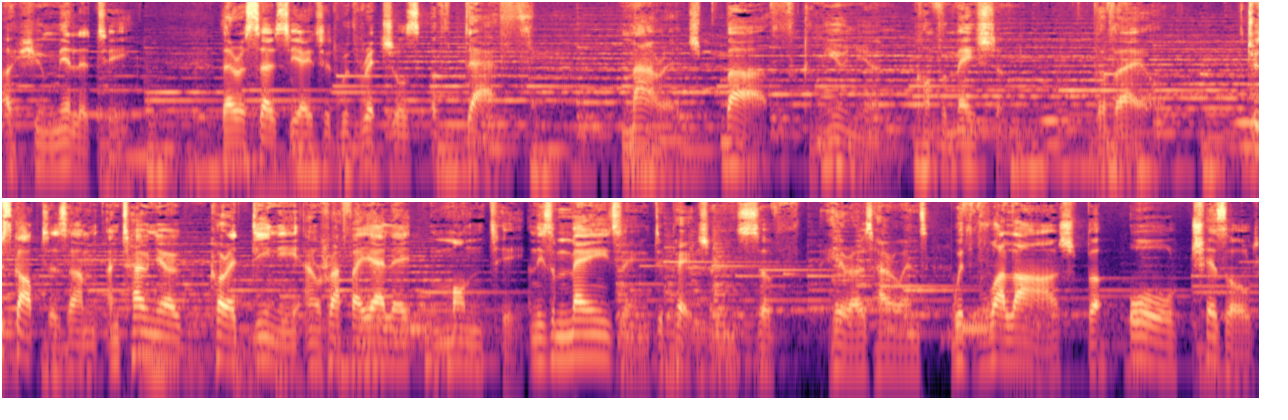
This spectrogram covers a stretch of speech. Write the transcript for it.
a humility. They're associated with rituals of death, marriage, birth, communion, confirmation, the veil. Two sculptors, um, Antonio Corradini and Raffaele Monti. And these amazing depictions of heroes, heroines, with voilage, but all chiseled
